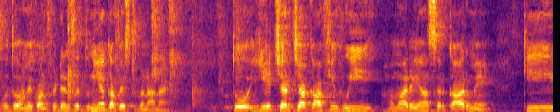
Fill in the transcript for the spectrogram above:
वो तो हमें कॉन्फिडेंस है दुनिया का बेस्ट बनाना है। तो ये चर्चा काफ़ी हुई हमारे यहाँ सरकार में। कि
